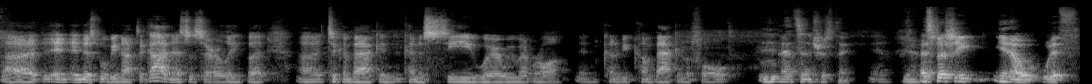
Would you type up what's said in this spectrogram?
uh, in, in this movie, not to God necessarily, but, uh, to come back and kind of see where we went wrong and kind of be, come back in the fold. That's interesting. Yeah. Yeah. Especially, you know, with,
